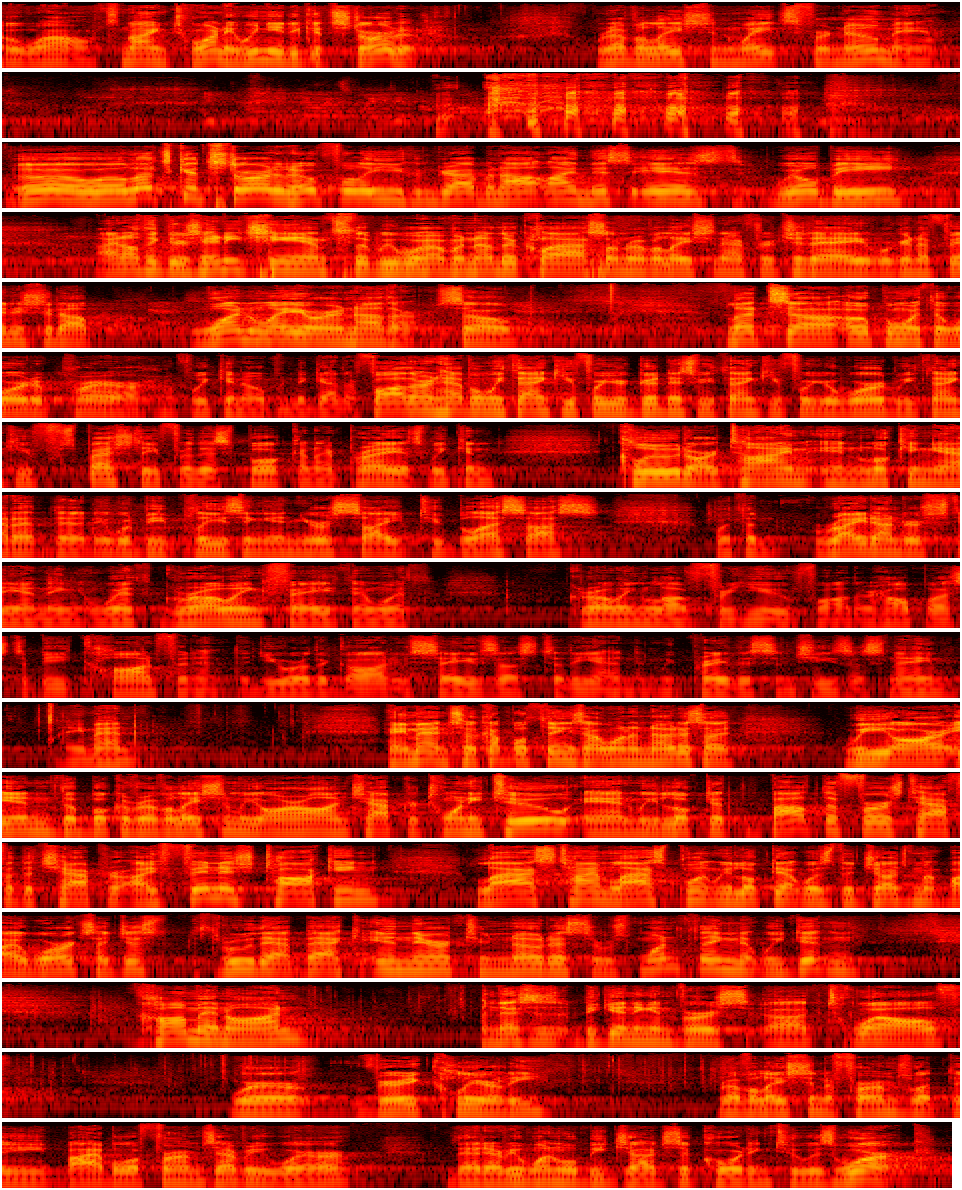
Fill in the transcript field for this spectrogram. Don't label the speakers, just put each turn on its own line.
Oh wow, it's 9:20. We need to get started. Revelation waits for no man. I I know it's waiting. Oh, well, let's get started. Hopefully you can grab an outline. This is will be I don't think there's any chance that we will have another class on Revelation after today. We're going to finish it up one way or another. So, Let's uh, open with a word of prayer, if we can open together. Father in heaven, we thank you for your goodness. We thank you for your word. We thank you especially for this book. And I pray as we conclude our time in looking at it, that it would be pleasing in your sight to bless us with a right understanding, with growing faith, and with growing love for you, Father. Help us to be confident that you are the God who saves us to the end. And we pray this in Jesus' name. Amen. Amen. So, a couple of things I want to notice. I, we are in the book of Revelation. We are on chapter 22, and we looked at about the first half of the chapter. I finished talking last time. Last point we looked at was the judgment by works. I just threw that back in there to notice there was one thing that we didn't comment on, and this is beginning in verse uh, 12, where very clearly Revelation affirms what the Bible affirms everywhere that everyone will be judged according to his work.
